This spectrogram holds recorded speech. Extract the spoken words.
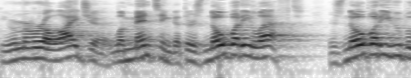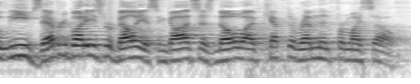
you remember Elijah lamenting that there's nobody left. There's nobody who believes. Everybody's rebellious. And God says, No, I've kept a remnant for myself.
